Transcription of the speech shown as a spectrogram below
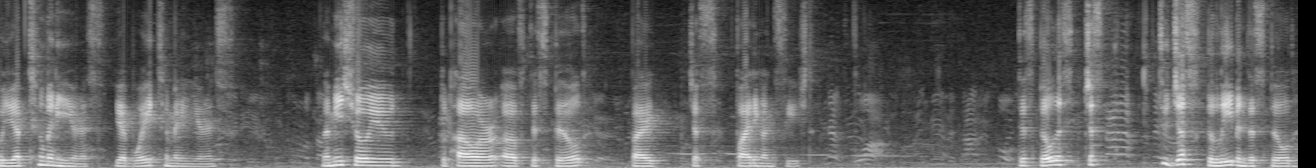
you have too many units. You have way too many units. Let me show you the power of this build by just fighting Unsieged. This build is just... to just believe in this build.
